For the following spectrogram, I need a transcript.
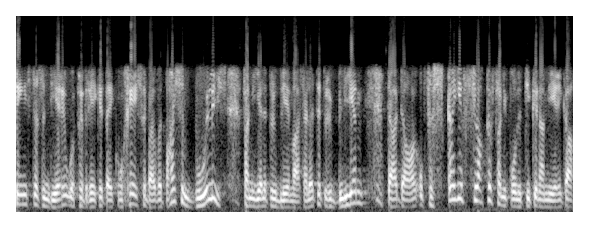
vensters en deure oopgebreek het by Kongresgebou wat baie simbolies van die hele probleem was. Hulle het 'n probleem dat daar op verskeie vlakke van die politiek in Amerika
